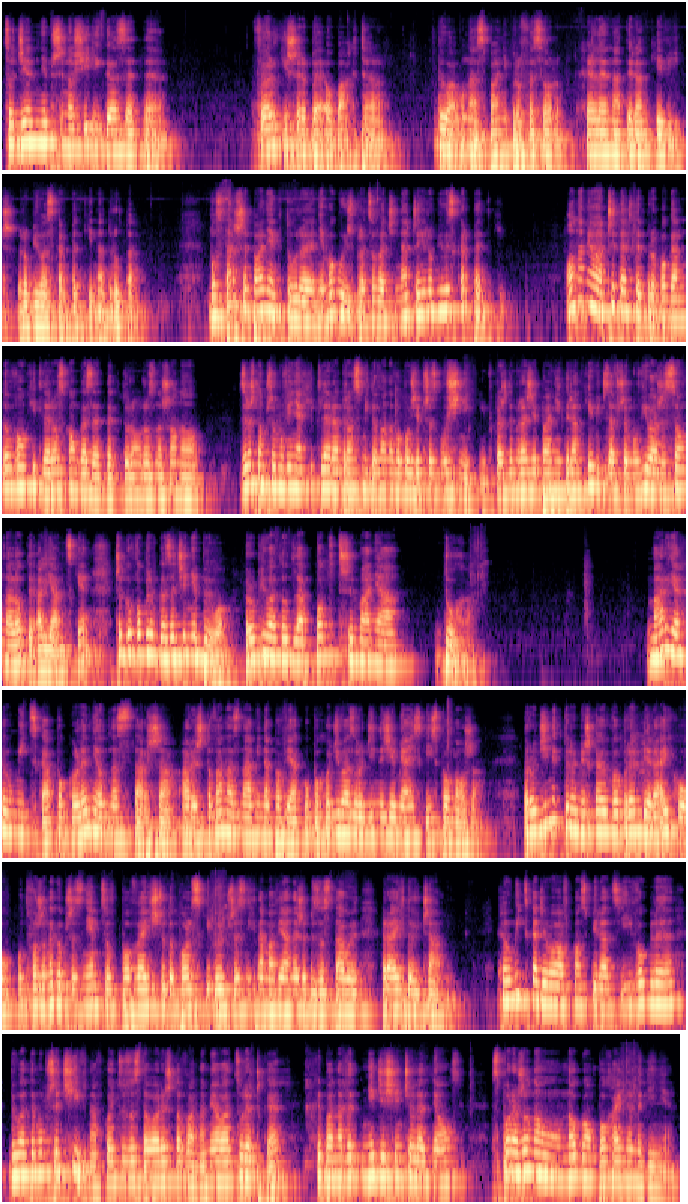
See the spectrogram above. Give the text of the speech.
Codziennie przynosili gazetę Völkischer Beobachter. Była u nas pani profesor Helena Tyrankiewicz. Robiła skarpetki na drutach. Bo starsze panie, które nie mogły już pracować inaczej, robiły skarpetki. Ona miała czytać tę propagandową hitlerowską gazetę, którą roznoszono Zresztą przemówienia Hitlera transmitowano w obozie przez głośniki. W każdym razie pani Tyrankiewicz zawsze mówiła, że są naloty alianckie, czego w ogóle w gazecie nie było. Robiła to dla podtrzymania ducha. Maria Chełmicka, pokolenie od nas starsza, aresztowana z nami na Pawiaku, pochodziła z rodziny ziemiańskiej z Pomorza. Rodziny, które mieszkały w obrębie Reichu, utworzonego przez Niemców po wejściu do Polski, były przez nich namawiane, żeby zostały Reichdeutschtami. Chełmicka działała w konspiracji i w ogóle była temu przeciwna. W końcu została aresztowana. Miała córeczkę, chyba nawet nie dziesięcioletnią, z porażoną nogą po Hajne Medinie.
